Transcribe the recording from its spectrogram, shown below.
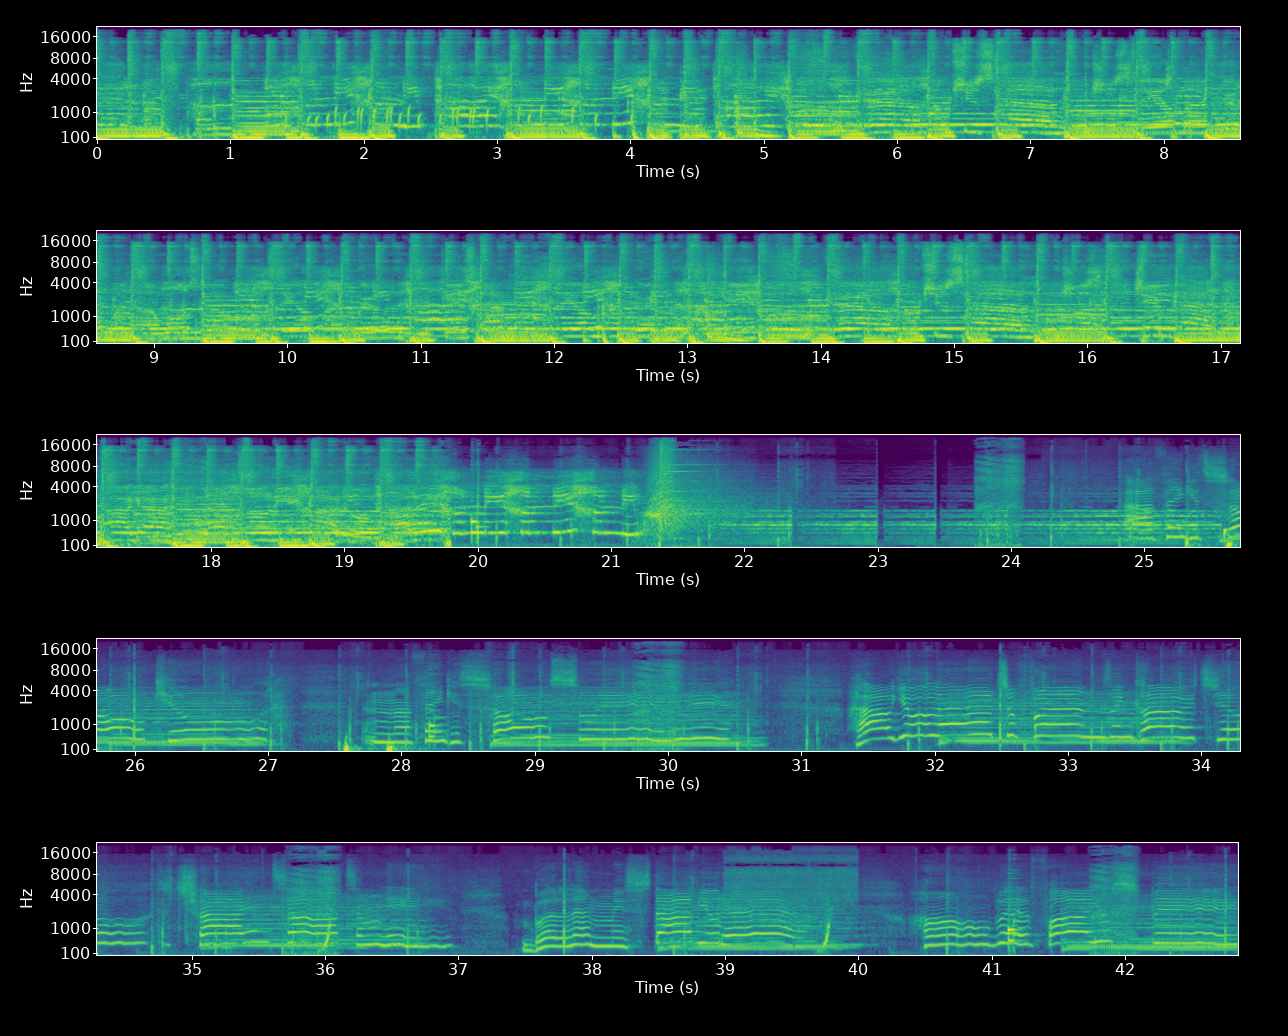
But let me stop you there. Oh, before you speak.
